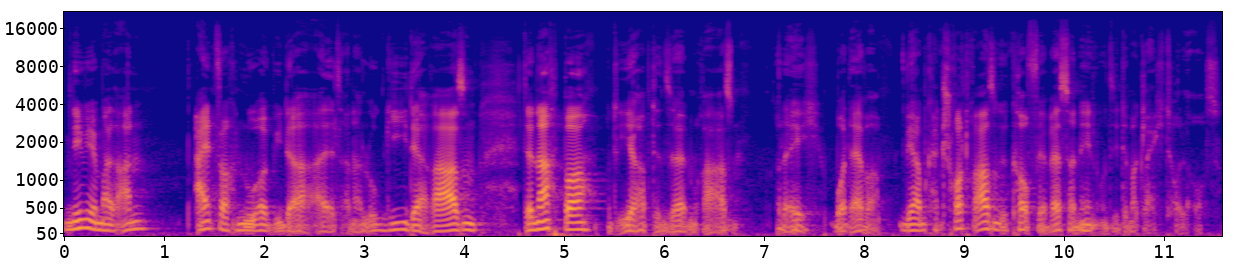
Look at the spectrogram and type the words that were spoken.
Nehmen wir mal an, einfach nur wieder als Analogie der Rasen. Der Nachbar und ihr habt denselben Rasen. Oder ich, whatever. Wir haben keinen Schrottrasen gekauft, wir wässern ihn und sieht immer gleich toll aus.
